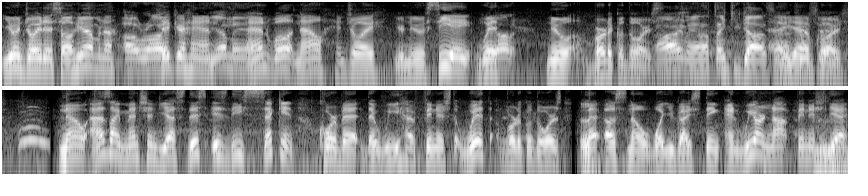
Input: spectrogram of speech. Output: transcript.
you enjoyed it. So here I'm gonna All right. shake your hand. Yeah, man. And well, now enjoy your new C8 with. New vertical doors. All right, man. I thank you guys. Uh, I yeah, of course. it. Now, as I mentioned, yes, this is the second Corvette that we have finished with vertical doors. Let us know what you guys think. And we are not finished yet.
